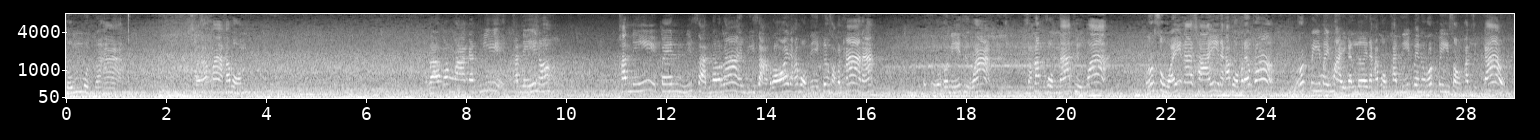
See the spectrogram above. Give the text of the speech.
ซุ้มหมุดนะอาสวยมากๆครับผม เราก็มากันที่คันนี้เนาะคันนี้เป็นนิสสันนาวาร่า NP 300 นะครับผมนี่เครื่อง 2005 นะ โอ้โห ตัวนี้ถือว่าสำหรับผมนะ ถือว่ารถสวยน่าใช้นะครับผมแล้วก็รถปีใหม่ ๆ กันเลยนะครับผม คันนี้เป็นรถปี 2019โอ้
